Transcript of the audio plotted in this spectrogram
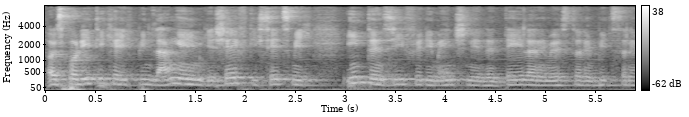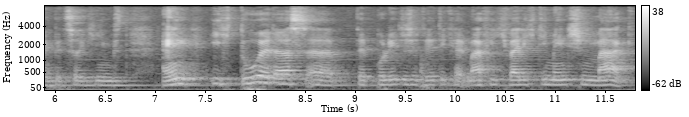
Als Politiker, ich bin lange im Geschäft, ich setze mich intensiv für die Menschen in den Tälern, im Österreich, im Pitztal, im Bezirk Imst ein. Ich tue das, äh, die politische Tätigkeit mache ich, weil ich die Menschen mag.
